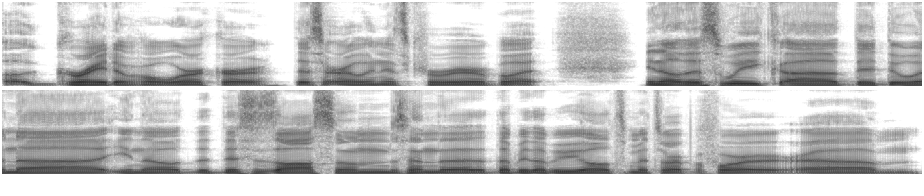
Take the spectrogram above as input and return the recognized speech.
uh, great of a worker this early in his career, but you know this week uh, they're doing uh you know the This Is Awesomes and the WWE Ultimates right before um,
